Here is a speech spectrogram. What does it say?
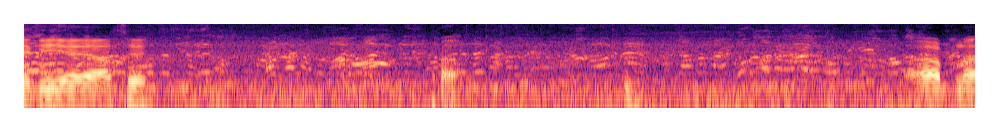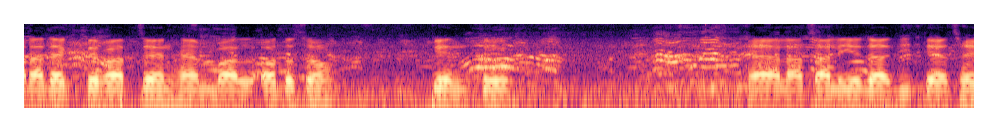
এগিয়ে আছে। আপনারা দেখতে পাচ্ছেন হ্যাম্বল অথচ কিন্তু খেলা চালিয়ে যা দিতেছে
